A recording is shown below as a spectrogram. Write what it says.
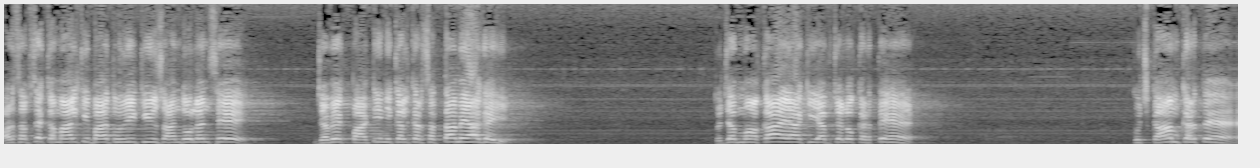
और सबसे कमाल की बात हुई कि उस आंदोलन से जब एक पार्टी निकलकर सत्ता में आ गई तो जब मौका आया कि अब चलो करते हैं, कुछ काम करते हैं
